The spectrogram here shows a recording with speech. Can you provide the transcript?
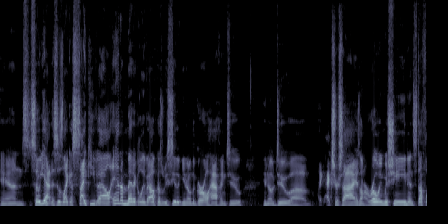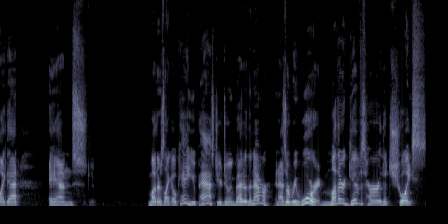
And so, yeah, this is like a psych eval and a medical eval because we see that you know the girl having to, you know, do uh, like exercise on a rowing machine and stuff like that. And mother's like, okay, you passed. You're doing better than ever. And as a reward, mother gives her the choice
